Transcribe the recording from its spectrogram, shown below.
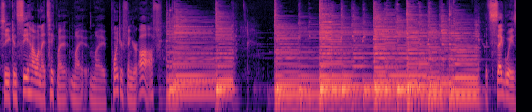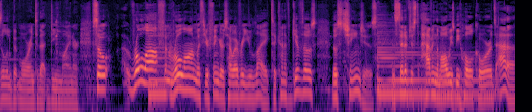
So you can see how when I take my, my, my pointer finger off, it segues a little bit more into that D minor. So roll off and roll on with your fingers however you like to kind of give those those changes instead of just having them always be whole chords add a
